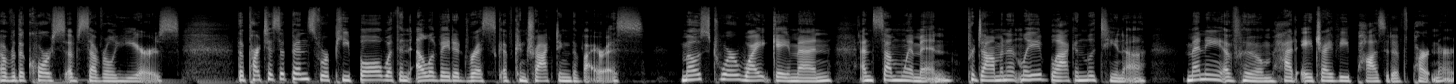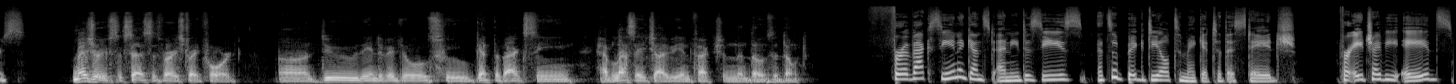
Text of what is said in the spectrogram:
over the course of several years. The participants were people with an elevated risk of contracting the virus. Most were white gay men and some women, predominantly Black and Latina, many of whom had HIV positive partners. Measure of success is very straightforward. Uh, do the individuals who get the vaccine have less HIV infection than those that don't? For a vaccine against any disease, it's a big deal to make it to this stage. For HIV AIDS,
